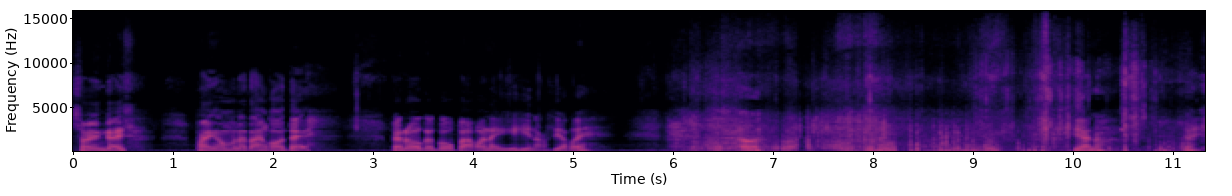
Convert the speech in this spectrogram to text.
So yun guys, pahinga muna tayong konti. Pero gagaw pa ako, naiihina kasi ako eh. Ah. Yan oh. Guys,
